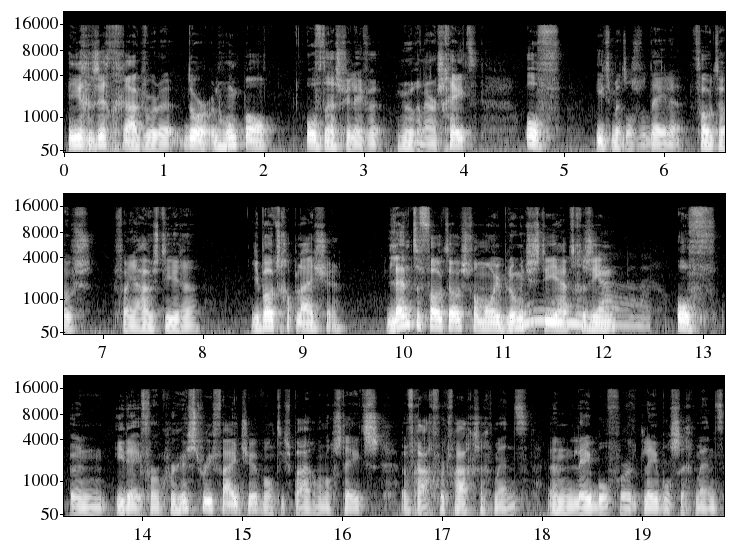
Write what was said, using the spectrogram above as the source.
in je gezicht geraakt worden door een honkbal, of de rest van je leven murren naar een scheet, of iets met ons wil delen, foto's van je huisdieren, je boodschaplijstje, lentefoto's van mooie bloemetjes die je hebt gezien, ja. of een idee voor een queer history feitje, want die sparen we nog steeds, een vraag voor het vraagsegment, een label voor het labelsegment,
